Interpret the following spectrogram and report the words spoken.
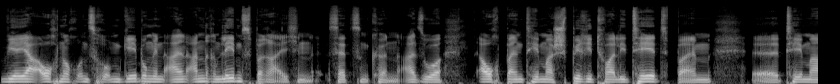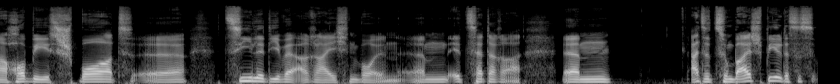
wir ja auch noch unsere Umgebung in allen anderen Lebensbereichen setzen können. Also auch beim Thema Spiritualität, beim äh, Thema Hobbys, Sport, äh, Ziele, die wir erreichen wollen, ähm, etc. Ähm, also zum Beispiel, das ist,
